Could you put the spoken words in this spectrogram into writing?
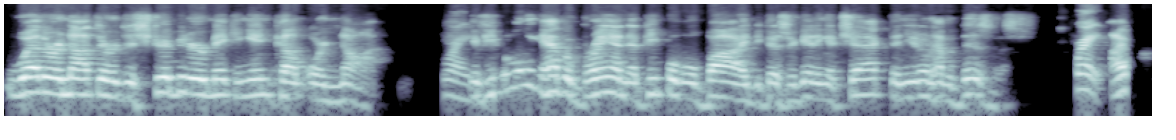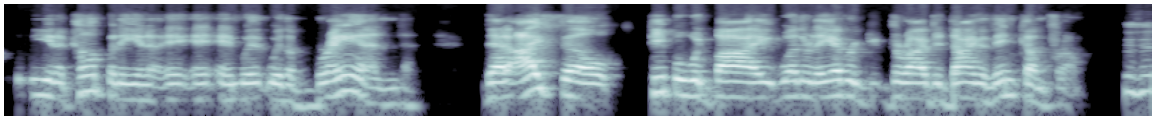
whether or not they're a distributor making income or not. Right. If you only have a brand that people will buy because they're getting a check, then you don't have a business. Right. I be in a company and, a, and with, with a brand that I felt people would buy whether they ever derived a dime of income from. Mm-hmm.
